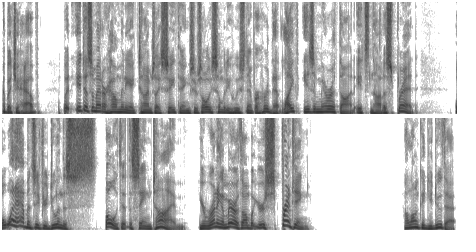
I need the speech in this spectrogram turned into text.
I bet you have. But it doesn't matter how many times I say things, there's always somebody who has never heard that. Life is a marathon, it's not a sprint. But what happens if you're doing this both at the same time? You're running a marathon, but you're sprinting. How long can you do that?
